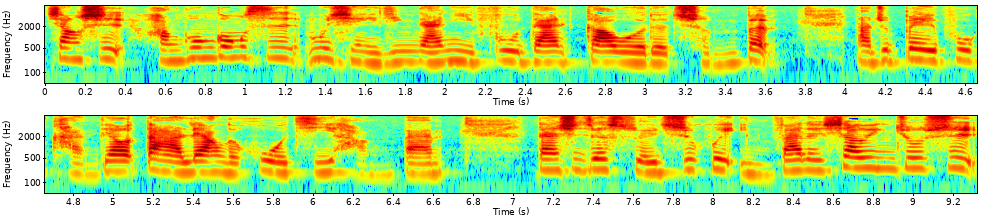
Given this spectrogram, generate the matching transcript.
像是航空公司目前已经难以负担高额的成本，那就被迫砍掉大量的货机航班。但是这随之会引发的效应就是，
